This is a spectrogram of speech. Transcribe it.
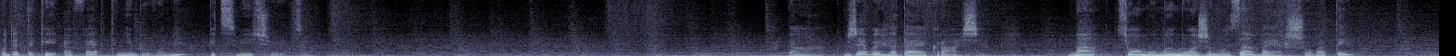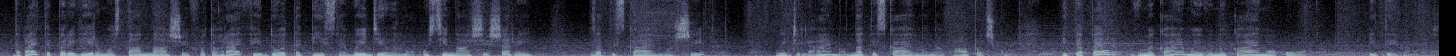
Буде такий ефект, ніби вони підсвічуються. Так, вже виглядає краще. На цьому ми можемо завершувати. Давайте перевіримо стан нашої фотографії до та після. Виділимо усі наші шари, затискаємо Shift, виділяємо, натискаємо на папочку. І тепер вмикаємо і вимикаємо око. І дивимось,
